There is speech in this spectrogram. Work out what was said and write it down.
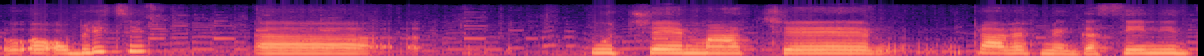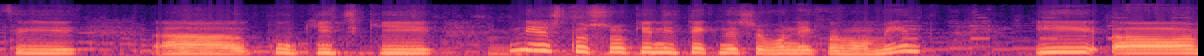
облици. А, куче, маче, правевме гасеници, а, кукички, нешто што ќе ни текнеше во некој момент. И а,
